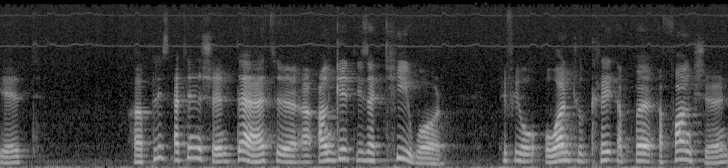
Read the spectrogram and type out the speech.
get. Uh, please attention that uh, onget is a keyword. If you want to create a, a function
